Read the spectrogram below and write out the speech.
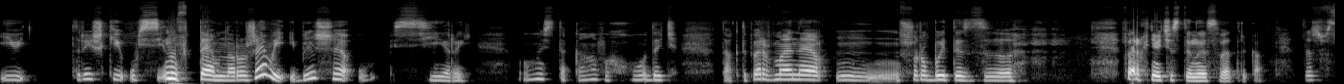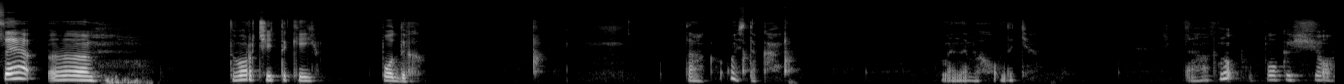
і трішки у сі... ну, в темно-рожевий і більше у сірий. Ось така виходить. Так, тепер в мене що робити з верхньою частиною светрика. Це ж все е, творчий такий подих. Так, ось така в мене виходить. Так, ну, поки що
